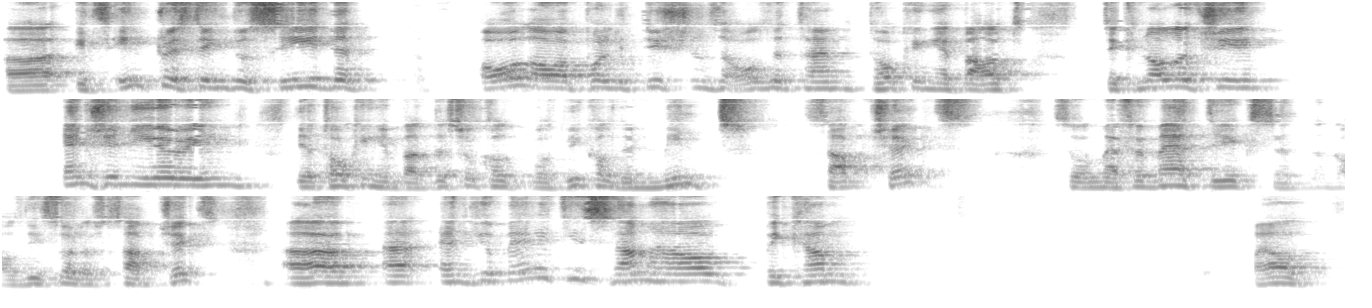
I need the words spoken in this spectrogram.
Uh, it's interesting to see that all our politicians are all the time talking about technology, engineering. They're talking about the so-called what we call the MINT subjects, so mathematics and, and all these sort of subjects. Uh, uh, and humanities somehow become, well,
